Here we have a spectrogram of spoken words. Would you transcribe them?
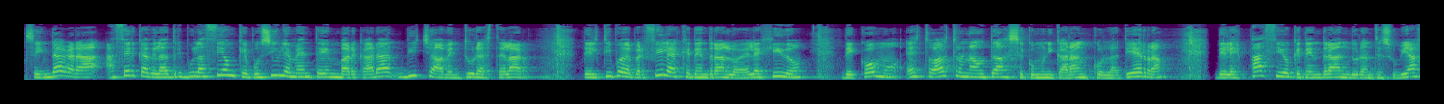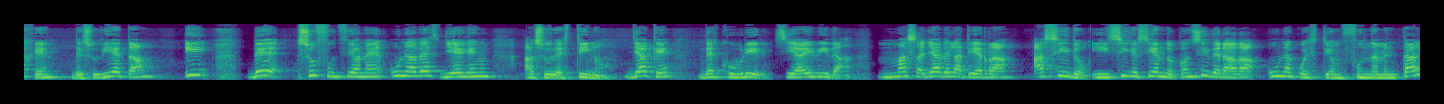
se indagará acerca de la tripulación que posiblemente embarcará dicha aventura estelar, del tipo de perfiles que tendrán los elegidos, de cómo estos astronautas se comunicarán con la Tierra, del espacio que tendrán durante su viaje, de su dieta y de sus funciones una vez lleguen a su destino, ya que descubrir si hay vida más allá de la Tierra ha sido y sigue siendo considerada una cuestión fundamental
